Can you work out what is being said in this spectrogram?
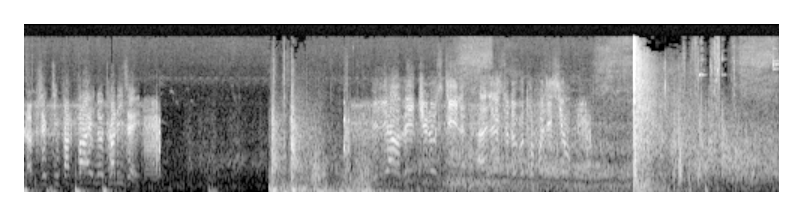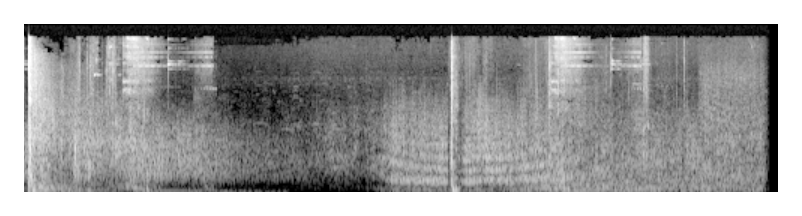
L'objectif Alpha est neutralisé. Il y a un véhicule hostile à l'est de votre position.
